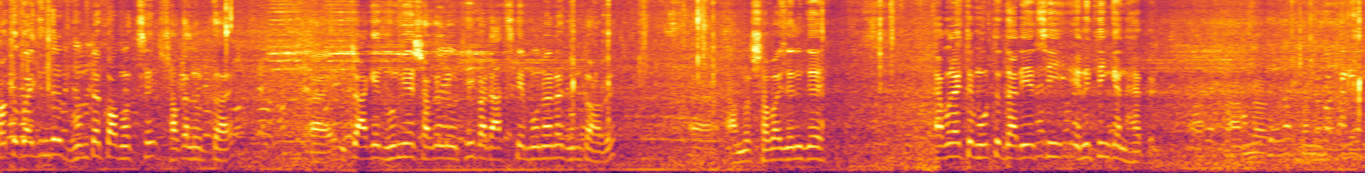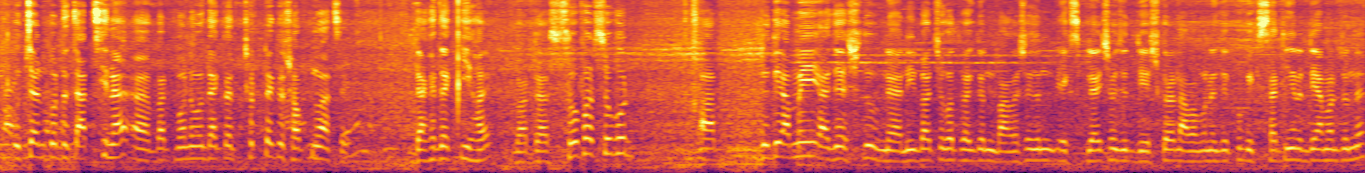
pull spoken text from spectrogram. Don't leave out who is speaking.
Speaker 1: গত কয়েকদিন ধরে ঘুমটা কম হচ্ছে সকালে উঠতে হয়। একটু আগে ঘুমিয়ে সকালে উঠি বাট আজকে মনে হয় না ঘুমটা হবে। আমরা সবাই জানি যে এমন একটা মুহূর্তে দাঁড়িয়েছি এনিথিং ক্যান হ্যাপেন আমরা মানে উচ্চারণ করতে চাচ্ছি না বাট মনের মধ্যে একটা ছোট্ট একটা স্বপ্ন আছে। দেখা যাক কী হয় but so far so good যদি আমি যে শুধু আহ, নির্বাচকত্ব একজন বাংলাদেশের একজন এক্স প্লেয়ার হিসেবে যদি জিজ্ঞেস করেন আমার মনে হয় যে খুব এক্সাইটিং একটা ডে আমার জন্য।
